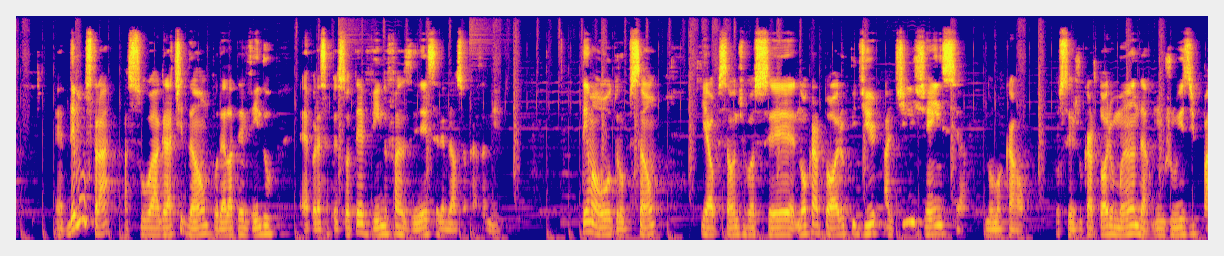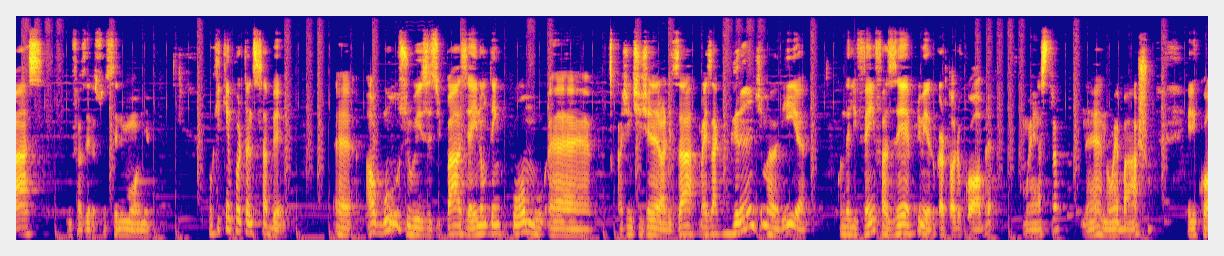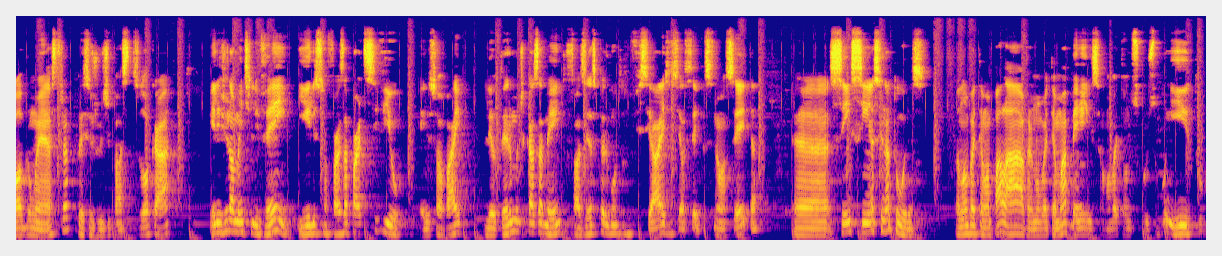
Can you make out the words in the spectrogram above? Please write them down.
é, demonstrar a sua gratidão por ela ter vindo, é, por essa pessoa ter vindo fazer celebrar o seu casamento. Tem uma outra opção, que é a opção de você no cartório pedir a diligência no local, ou seja, o cartório manda um juiz de paz em fazer a sua cerimônia. O que, que é importante saber? É, alguns juízes de paz, e aí não tem como é, a gente generalizar, mas a grande maioria, quando ele vem fazer, primeiro, o cartório cobra um extra, né, não é baixo, ele cobra um extra para esse juiz de paz se deslocar. Ele geralmente ele vem e ele só faz a parte civil, ele só vai ler o termo de casamento, fazer as perguntas oficiais, se aceita, se não aceita, uh, sim, sim, assinaturas. Então não vai ter uma palavra, não vai ter uma benção, não vai ter um discurso bonito.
